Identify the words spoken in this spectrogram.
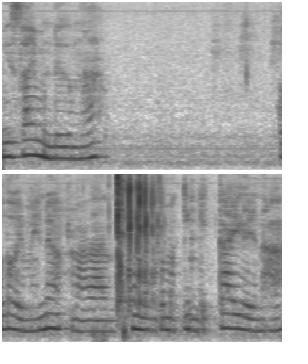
มีไส้เหมือนเดิมนะ ร่อยไหมเนี่ย มาคนเราจะมากินใกล้ๆเลยนะคะ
